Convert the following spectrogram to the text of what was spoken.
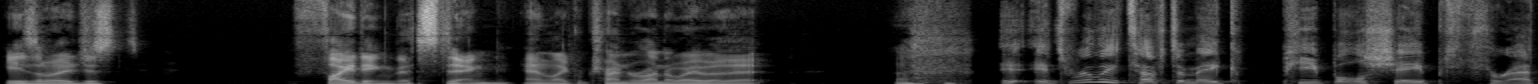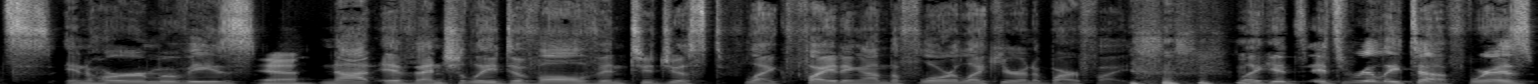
he's literally just fighting this thing and like trying to run away with it. It, it's really tough to make people shaped threats in horror movies yeah, not eventually devolve into just like fighting on the floor like you're in a bar fight. like it's it's really tough. Whereas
